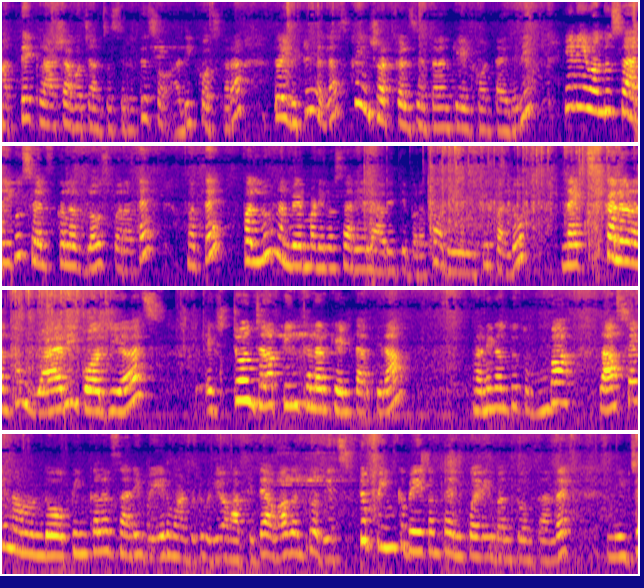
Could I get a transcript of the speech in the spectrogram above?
ಮತ್ತೆ ಕ್ಲಾಶ್ ಆಗೋ ಚಾನ್ಸಸ್ ಇರುತ್ತೆ. ಸೊ ಅದಕ್ಕೋಸ್ಕರ ದಯವಿಟ್ಟು ಎಲ್ಲ ಸ್ಕ್ರೀನ್ ಶಾಟ್ ಕಳಿಸಿ ಅಂತ ನಾನು ಕೇಳ್ಕೊತಾ ಇದ್ದೀನಿ. ಇನ್ನು ಈ ಒಂದು ಸ್ಯಾರಿಗೂ ಸೆಲ್ಫ್ ಕಲರ್ ಬ್ಲೌಸ್ ಬರುತ್ತೆ. ಮತ್ತೆ ಪಲ್ಲು, ನಾನು ವೇರ್ ಮಾಡಿರೋ ಸ್ಯಾರಿಯಲ್ಲಿ ಯಾವ ರೀತಿ ಬರುತ್ತೋ ಅದೇ ರೀತಿ ಪಲ್ಲು. ನೆಕ್ಸ್ಟ್ ಕಲರ್ ಅಂತೂ ವ್ಯಾರಿ ಗಾಜಿಯಸ್ ಎಷ್ಟೊಂದು ಜನ ಪಿಂಕ್ ಕಲರ್ ಕೇಳ್ತಾ ಇರ್ತೀರಾ? ನನಗಂತೂ ತುಂಬ ಲಾಸ್ಟ್ ಟೈಮ್ ನಾನೊಂದು ಪಿಂಕ್ ಕಲರ್ ಸ್ಯಾರಿ ವೇರ್ ಮಾಡಿಬಿಟ್ಟು ವಿಡಿಯೋ ಹಾಕಿದ್ದೆ, ಅವಾಗಂತೂ ಅದು ಎಷ್ಟು ಪಿಂಕ್ ಬೇಕಂತ ಎನ್ಕ್ವೈರಿ ಬಂತು ಅಂತ ಅಂದ್ರೆ, ನಿಜ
